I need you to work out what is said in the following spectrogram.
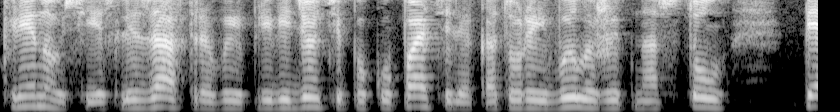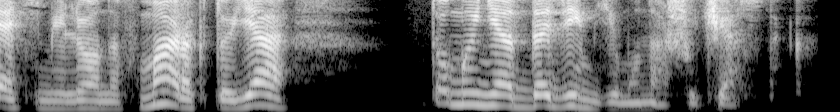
Клянусь, если завтра вы приведете покупателя, который выложит на стол 5 миллионов марок, то я... то мы не отдадим ему наш участок.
